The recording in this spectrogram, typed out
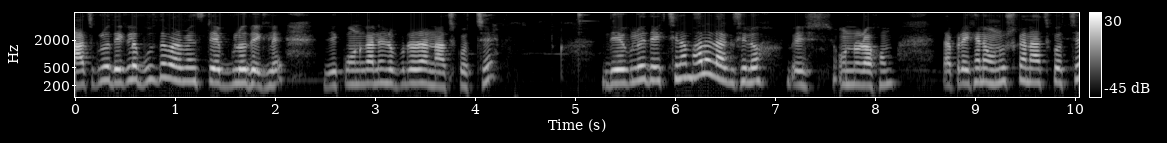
নাচগুলো দেখলে বুঝতে পারবেন, স্টেপগুলো দেখলে, যে কোন গানের ওপরে ওরা নাচ করছে। দিয়ে এগুলোই দেখছিলাম, ভালো লাগছিল, বেশ অন্যরকম। তারপরে এখানে অনুষ্কা নাচ করছে।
